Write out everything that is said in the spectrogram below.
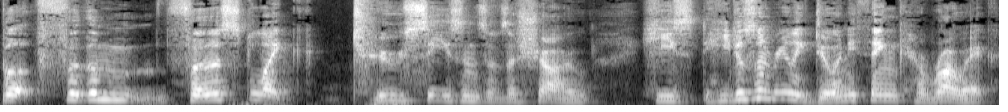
but for the m- first like two seasons of the show, he's he doesn't really do anything heroic.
